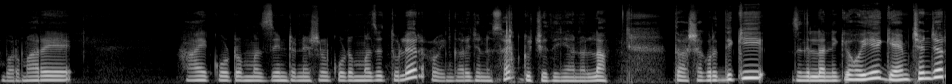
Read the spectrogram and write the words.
বর্মারে হাই কোর্টের মাঝে ইন্টারন্যাশনাল কোর্টের মাঝে তুলে রোহিঙ্গার জেনোসাইড গুছিয়ে দিয়ে আনল্লা তো আশা করি দেখি জিন্দিল্লা নাকি হয়ে গেম চেঞ্জার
